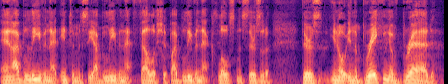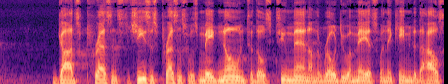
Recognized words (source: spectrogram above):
And I believe in that intimacy. I believe in that fellowship. I believe in that closeness. There's a, there's, you know, in the breaking of bread, God's presence, Jesus' presence was made known to those two men on the road to Emmaus when they came into the house.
